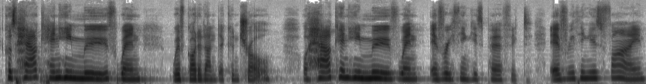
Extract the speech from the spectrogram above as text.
Because how can He move when we've got it under control? Or how can He move when everything is perfect, everything is fine,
